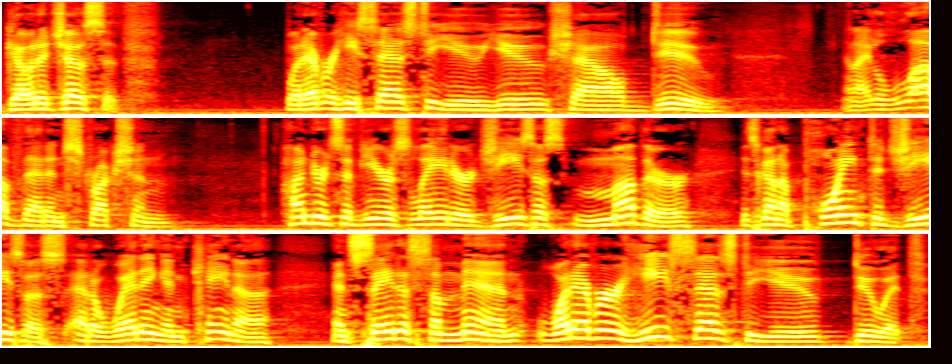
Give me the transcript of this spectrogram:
Go to Joseph. Whatever he says to you, you shall do. And I love that instruction. Hundreds of years later, Jesus' mother is going to point to Jesus at a wedding in Cana and say to some men, Whatever he says to you, do it.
